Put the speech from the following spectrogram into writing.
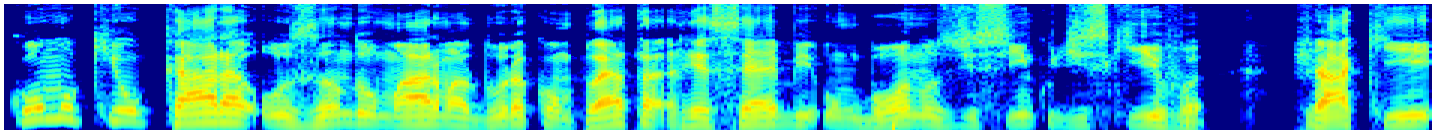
Como que um cara usando uma armadura completa recebe um bônus de 5 de esquiva, já que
